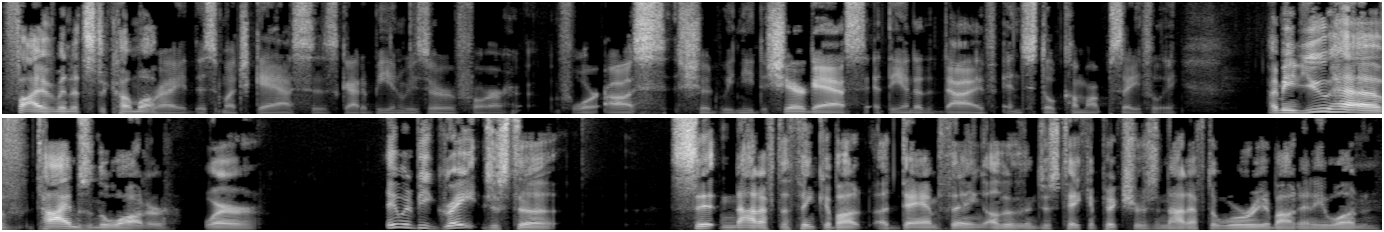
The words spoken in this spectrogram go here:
five minutes to come up? Right. This much gas has got to be in reserve for for us should we need to share gas at the end of the dive and still come up safely. I mean, you have times in the water where it would be great just to sit and not have to think about a damn thing other than just taking pictures and not have to worry about anyone.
